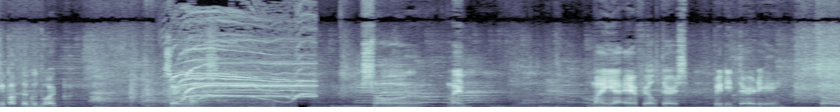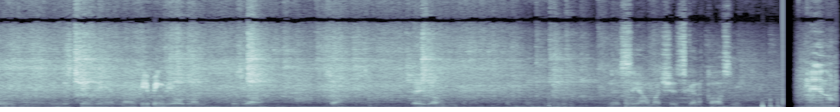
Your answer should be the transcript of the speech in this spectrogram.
Keep up the good work, Sir. So my my uh, air filter is pretty dirty, eh? so I'm just changing it. I'm keeping the old one as well. So there you go. Let's see how much it's gonna cost me. Ayan oh,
